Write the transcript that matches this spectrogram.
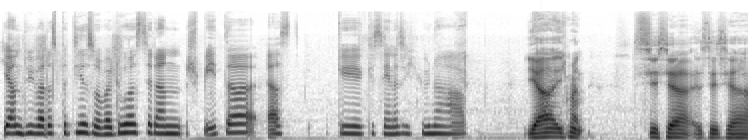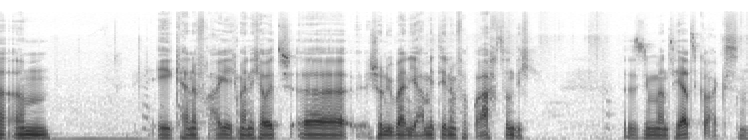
Ja, und wie war das bei dir so? Weil du hast ja dann später erst ge gesehen, dass ich Hühner habe. Ja, ich meine, es ist ja, es ist ja ähm, eh keine Frage. Ich meine, ich habe jetzt äh, schon über ein Jahr mit denen verbracht und ich, das ist mir ans Herz gewachsen.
